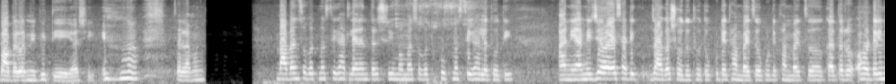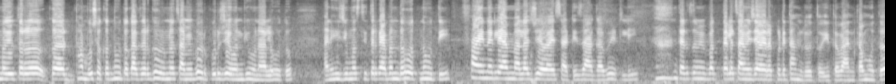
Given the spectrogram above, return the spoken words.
बाबाला मी भीती आहे अशी. चला मग. बाबांसोबत मस्ती घातल्यानंतर श्री मम्मासोबत खूप मस्ती घालत होती. आणि आम्ही जेवायसाठी जागा शोधत होतो कुठे थांबायचं कुठे थांबायचं का तर हॉटेलमध्ये तर थांबू शकत नव्हतं का तर घरूनच आम्ही भरपूर जेवण घेऊन आलो होतो. आणि ही जी मस्ती तर काय बंद होत नव्हती. फायनली आम्हाला जेवायसाठी जागा भेटली. तर तुम्ही बघतायलाच आम्ही जेवायला कुठे थांबलो होतो. इथं बांधकाम होतं.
